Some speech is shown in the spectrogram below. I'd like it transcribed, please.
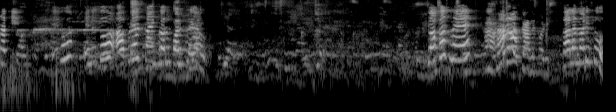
નથી એવું એનું તો આપણે જ કંઈક કરવું પડશે ચોક્કસ ને હા કાલે મળીશું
